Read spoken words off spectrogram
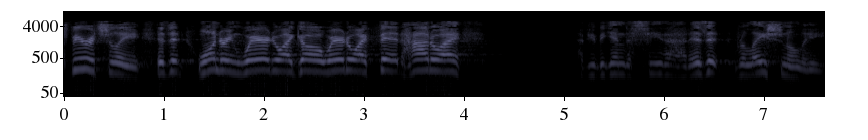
spiritually? Is it wondering where do I go? Where do I fit? How do I? Have you begin to see that? Is it relationally?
